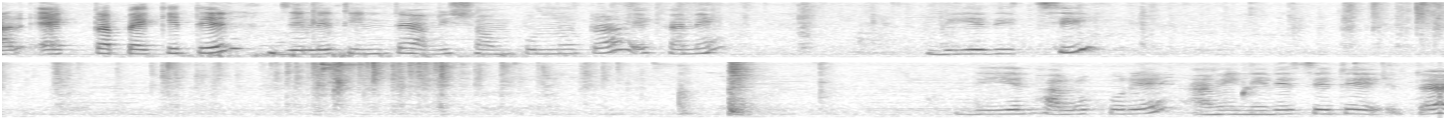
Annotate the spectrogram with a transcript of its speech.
আর একটা প্যাকেটের জেলেটিনটা আমি সম্পূর্ণটা এখানে দিয়ে দিচ্ছি। দিয়ে ভালো করে আমি নেড়ে চেটে এটা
